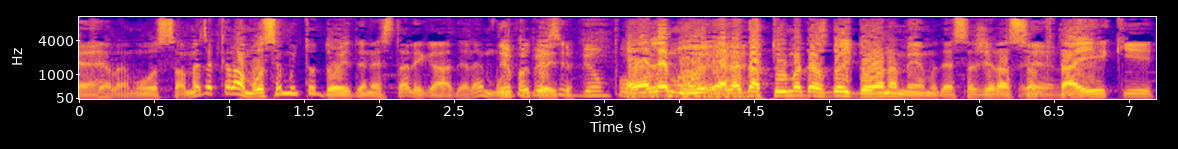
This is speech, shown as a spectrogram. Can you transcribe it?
É. aquela moça. Mas aquela moça é muito doida, né? Você tá ligado? Ela é muito pra doida. um pouco ela, é muito, é. ela é da turma das doidonas mesmo, dessa geração É. que tá aí que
